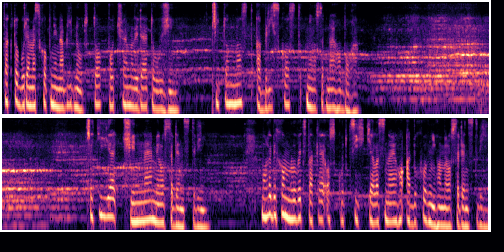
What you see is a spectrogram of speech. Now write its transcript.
Takto budeme schopni nabídnout to, po čem lidé touží. Přítomnost a blízkost milosrdného Boha. Třetí je činné milosrdenství. Mohli bychom mluvit také o skutcích tělesného a duchovního milosrdenství,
